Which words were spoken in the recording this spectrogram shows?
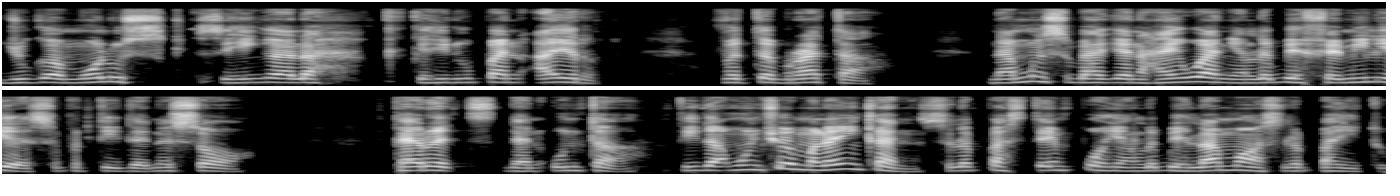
juga molusk sehinggalah kehidupan air vertebrata. Namun sebahagian haiwan yang lebih familiar seperti dinosaur, parrots dan unta tidak muncul melainkan selepas tempoh yang lebih lama selepas itu.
